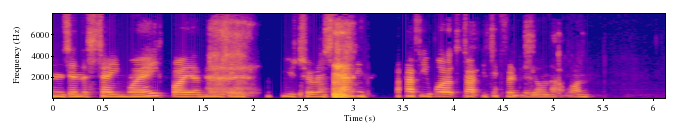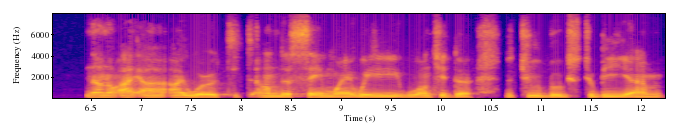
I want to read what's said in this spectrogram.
illustrations in the same way by um, using computer and scanning have you worked differently on that one? No, no, I uh, I worked it on the same way. We wanted the the two books to be um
